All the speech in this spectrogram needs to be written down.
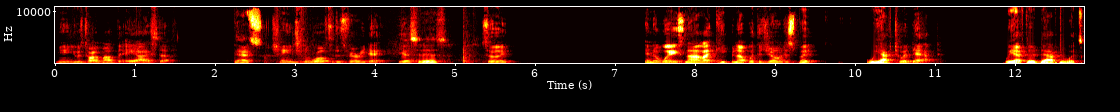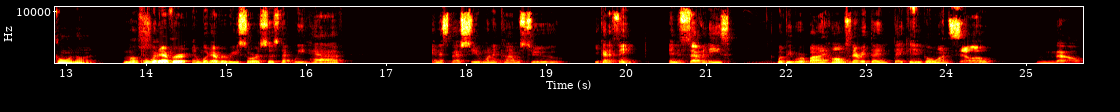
me and you was talking about the AI stuff. That's changing the world to this very day. Yes, it is. So, in a way, it's not like keeping up with the Joneses, but we have to adapt. We have to adapt to what's going on, Most and whatever and whatever resources that we have, and especially when it comes to you got to think in the seventies when people were buying homes and everything, they couldn't go on Zillow. No.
